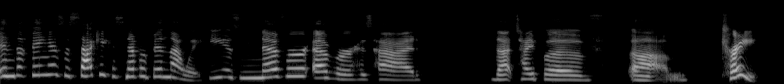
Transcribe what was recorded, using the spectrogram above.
and the thing is, the Sakic has never been that way. He has never ever has had that type of um trade.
